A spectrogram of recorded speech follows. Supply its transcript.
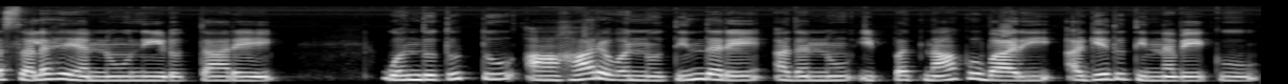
ಸಲಹೆಯನ್ನು ನೀಡುತ್ತಾರೆ. ಒಂದು ತುತ್ತು ಆಹಾರವನ್ನು ತಿಂದರೆ ಅದನ್ನು ಇಪ್ಪತ್ನಾಲ್ಕು ಬಾರಿ ಅಗೆದು ತಿನ್ನಬೇಕು.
